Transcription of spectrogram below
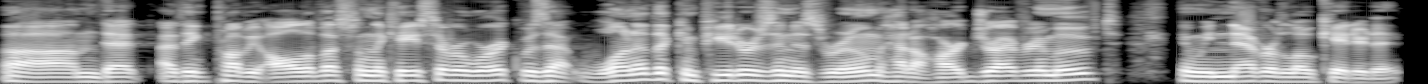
um, that I think probably all of us on the case ever work, was that one of the computers in his room had a hard drive removed, and we never located it.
